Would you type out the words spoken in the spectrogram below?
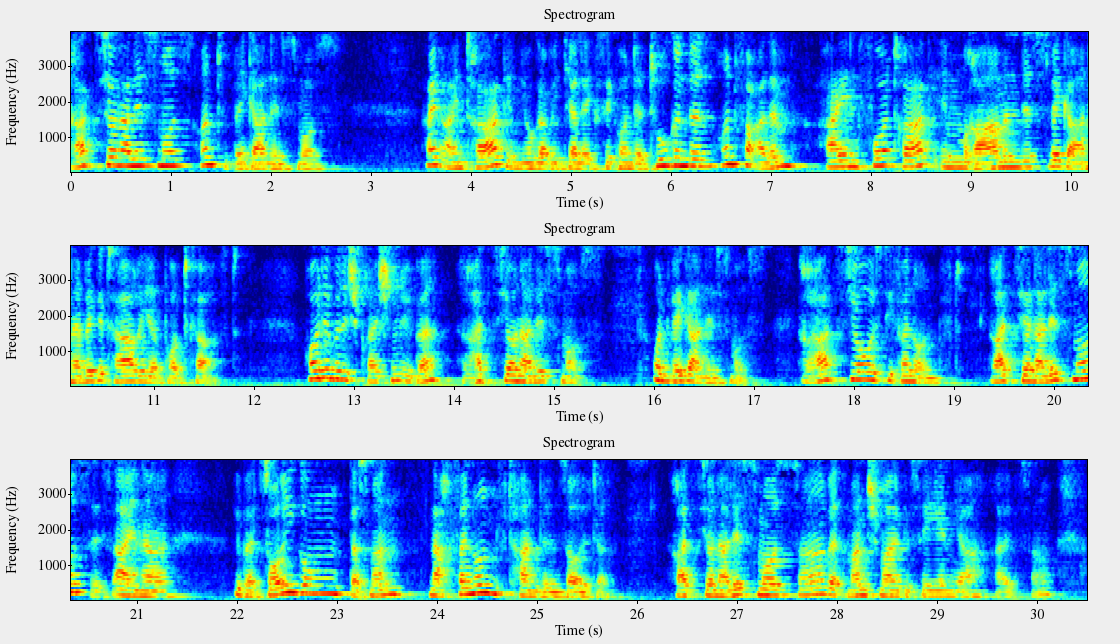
Rationalismus und Veganismus. Ein Eintrag im Yoga Vidya Lexikon der Tugenden und vor allem ein Vortrag im Rahmen des Veganer Vegetarier Podcast. Heute will ich sprechen über Rationalismus und Veganismus. Ratio ist die Vernunft. Rationalismus ist eine Überzeugung, dass man nach Vernunft handeln sollte. Rationalismus äh, wird manchmal gesehen ja als äh,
